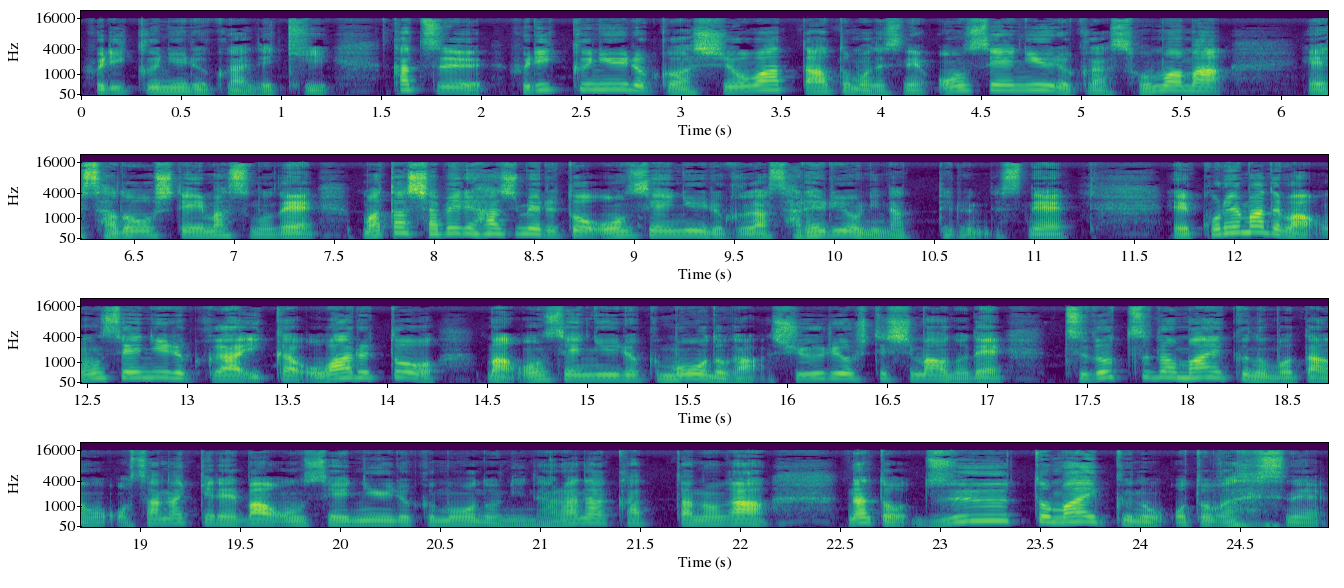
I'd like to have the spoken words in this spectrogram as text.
フリック入力ができ、かつフリック入力はし終わった後もですね、音声入力がそのままえ作動していますので、また喋り始めると音声入力がされるようになってるんですね。えこれまでは音声入力が一回終わると、まあ音声入力モードが終了してしまうので、つどつどマイクのボタンを押さなければ音声入力モードにならなかったのが、なんとずっとマイクの音がですね、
